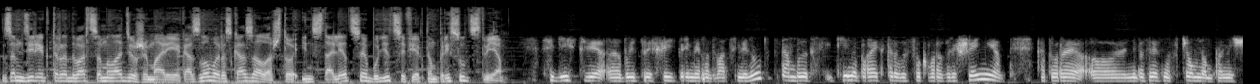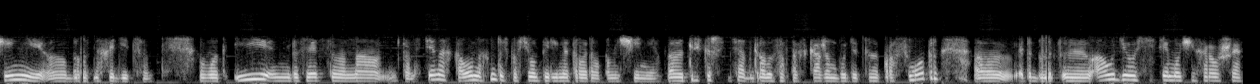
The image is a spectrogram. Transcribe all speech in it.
Замдиректора Дворца молодежи Мария Козлова рассказала, что инсталляция будет с эффектом присутствия. Все действие э, будет происходить примерно 20 минут. Там будут кинопроекторы высокого разрешения, которые э, непосредственно в темном помещении э, будут находиться. Вот. И непосредственно на там, стенах, колоннах, ну, то есть по всему периметру этого помещения. 360 градусов, так скажем, будет просмотр. Это будет аудиосистема очень хорошая.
